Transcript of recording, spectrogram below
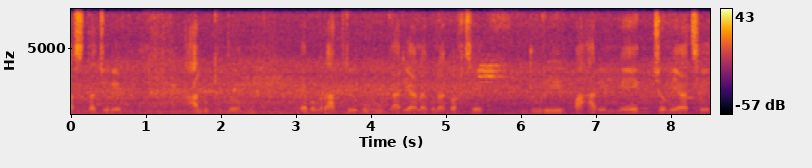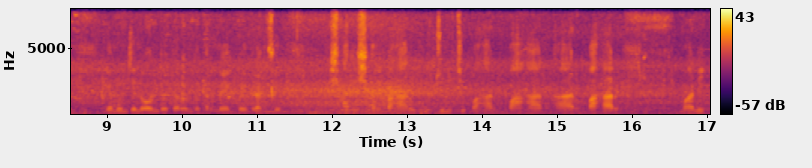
রাস্তা জুড়ে আলোকিত এবং রাত্রে বহু গাড়ি আনাগোনা করছে। দূরের পাহাড়ে মেঘ জমে আছে, কেমন যেন অন্ধকার অন্ধকার মেঘ মেঘ রাখছে। সারি সারি পাহাড়, উঁচু নিচু পাহাড় পাহাড় আর পাহাড়। মানিক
